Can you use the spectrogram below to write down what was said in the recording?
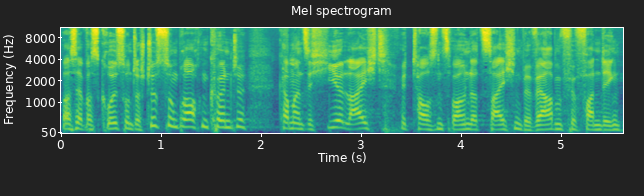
was etwas größere Unterstützung brauchen könnte, kann man sich hier leicht mit 1200 Zeichen bewerben für Funding.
